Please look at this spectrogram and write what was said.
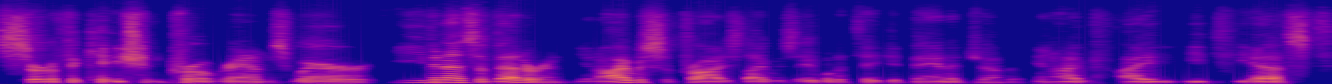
certification programs where even as a veteran, you know, I was surprised I was able to take advantage of it. You know, I've I ETSed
